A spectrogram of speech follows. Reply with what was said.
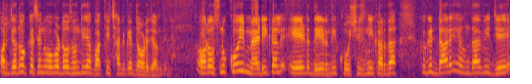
ਔਰ ਜਦੋਂ ਕਿਸੇ ਨੂੰ ਓਵਰਡੋਜ਼ ਹੁੰਦੀ ਹੈ, ਬਾਕੀ ਛੱਡ ਕੇ ਦੌੜ ਜਾਂਦੇ ਨੇ। ਔਰ ਉਸ ਨੂੰ ਕੋਈ ਮੈਡੀਕਲ ਏਡ ਦੇਣ ਦੀ ਕੋਸ਼ਿਸ਼ ਨਹੀਂ ਕਰਦਾ, ਕਿਉਂਕਿ ਡਰ ਇਹ ਹੁੰਦਾ ਵੀ ਜੇ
